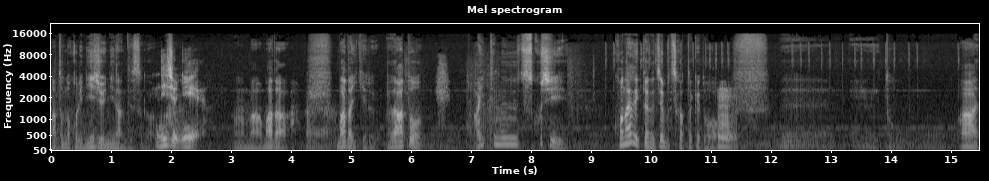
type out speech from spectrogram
あと残り22なんですが、22うん、まあまだまだいける。あとアイテム少しこの間一回ね全部使ったけど、うん。えーえーとあ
